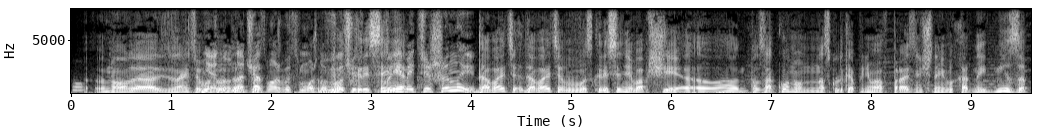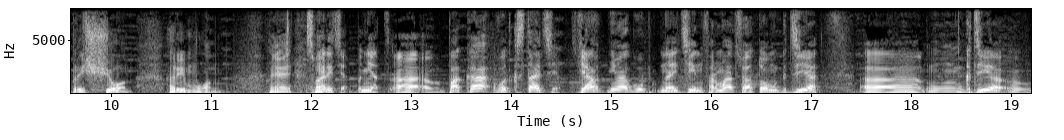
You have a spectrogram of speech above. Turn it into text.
Ну, да, знаете, Не, вот... ну, да, на час, может быть, можно увеличить воскресенье... время тишины. Давайте, давайте в воскресенье вообще, э, по закону, насколько я понимаю, в праздничные выходные дни запрещен ремонт. Понимаете? Смотрите, нет, а, пока, вот, кстати, я вот не могу найти информацию о том, где, а, где э,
